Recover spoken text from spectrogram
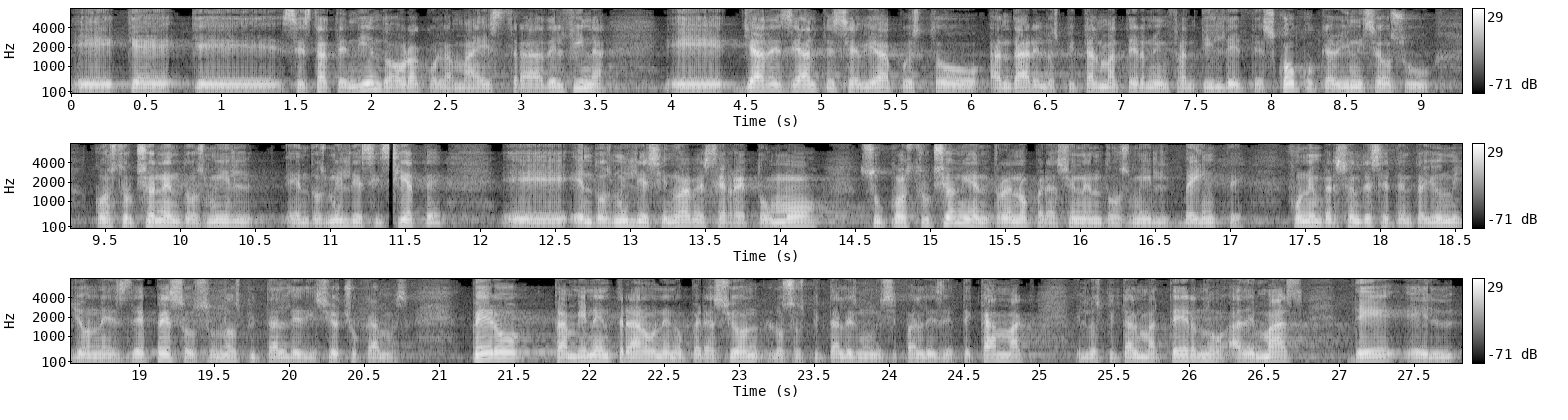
eh, que, se está atendiendo ahora con la maestra Delfina. Eh, ya desde antes se había puesto a andar el Hospital Materno Infantil de Texcoco, que había iniciado su construcción en, 2000, en 2017. Eh, en 2019 se retomó su construcción y entró en operación en 2020. Fue una inversión de 71 millones de pesos, un hospital de 18 camas. Pero también entraron en operación los hospitales municipales de Tecámac, el Hospital Materno, además del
